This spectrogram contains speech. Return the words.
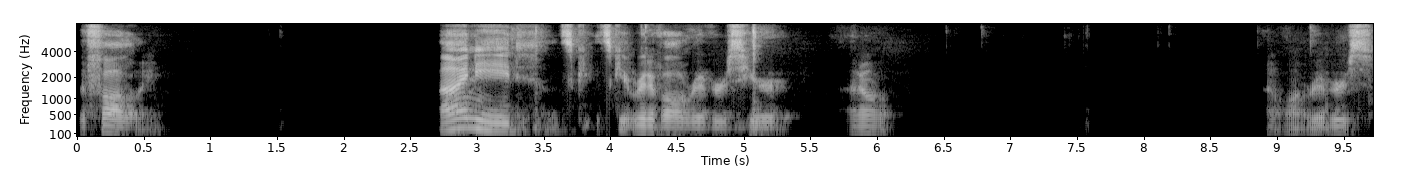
the following. I need, let's, let's get rid of all rivers here. I don't, I don't want rivers.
